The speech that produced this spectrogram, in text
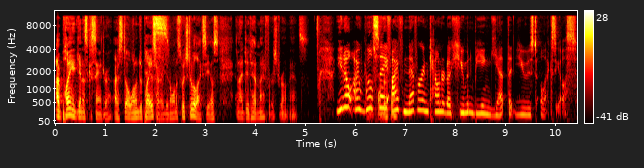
i'm playing again as cassandra i still wanted to play as her i didn't want to switch to alexios and i did have my first romance You know, I will say wonderful. I've never encountered a human being yet that used Alexios.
